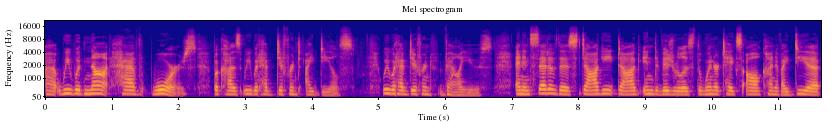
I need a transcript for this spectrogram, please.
uh, we would not have wars because we would have different ideals. We would have different values. And instead of this dog eat dog individualist, the winner takes all kind of idea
